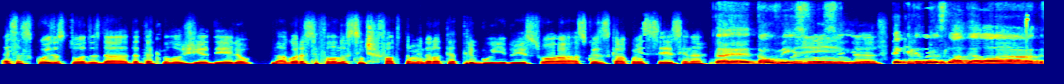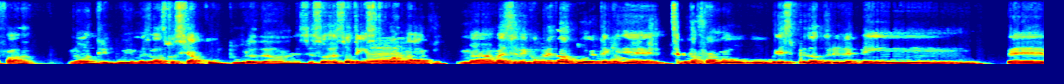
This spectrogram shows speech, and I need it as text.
Essas coisas todas da, da tecnologia dele, eu, agora você falando, eu senti falta também dela ter atribuído isso às coisas que ela conhecesse, né? É, talvez Lendas. fosse. Tem aquele lance lá dela. fala, não atribuir, mas ela associar a cultura dela, né? Você só, só tem isso É. com a nave. Mas, mas você vê que o É, predador, tem que, é, de certa forma, o, o- esse predador ele é bem. É,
